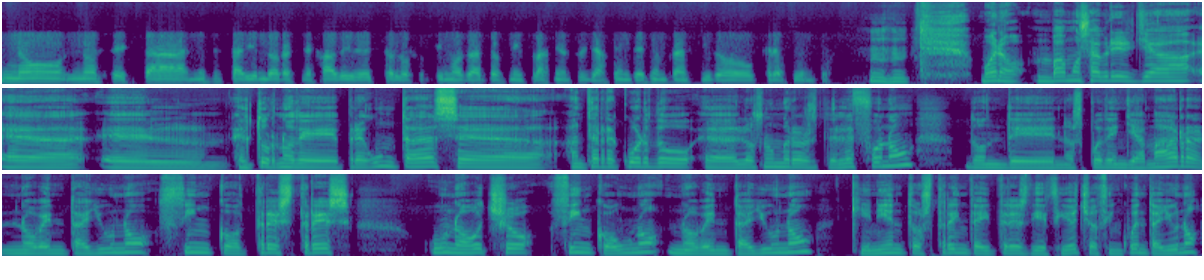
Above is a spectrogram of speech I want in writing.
no, no, se está, no se está viendo reflejado y de hecho los últimos datos de inflación subyacente siempre han sido crecientes. Bueno, vamos a abrir ya el, el, turno de preguntas. antes recuerdo los números de teléfono donde nos pueden llamar 91 533 1851 91 533 1851.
